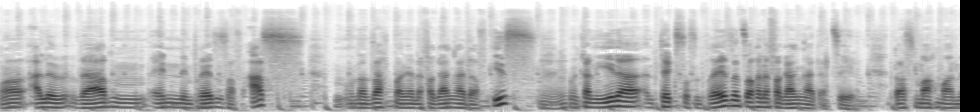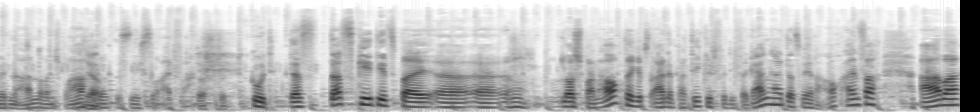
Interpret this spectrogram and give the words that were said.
ne? alle Verben enden im Präsens auf as und dann sagt man ja in der Vergangenheit auf is. Dann kann jeder einen Text aus dem Präsens auch in der Vergangenheit erzählen. Das macht man mit einer anderen Sprache. Ja. Das ist nicht so einfach. Das stimmt. Gut, das, das geht jetzt bei äh, äh, Loschspann auch. Da gibt es eine Partikel für die Vergangenheit, das wäre auch einfach. Aber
